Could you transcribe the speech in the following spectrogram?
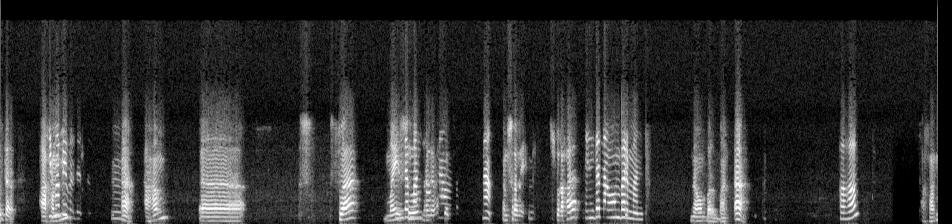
उत्तरम् किमपि वदतु। अहं स्व मैसूर् नगरं श्वः november month november month अहम्? अहं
